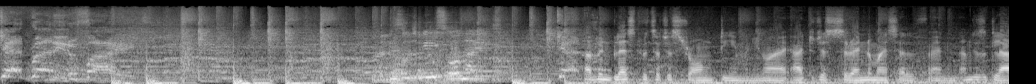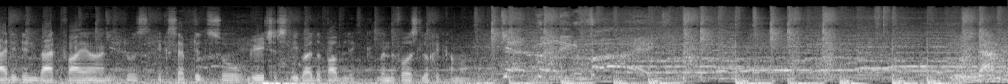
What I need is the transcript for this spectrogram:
Get ready to fight! This will be so nice. I've been blessed with such a strong team, and you know, I had to just surrender myself, and I'm just glad it didn't backfire and it was accepted so graciously by the public when the first look had come out. Get ready to fight! Damn.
